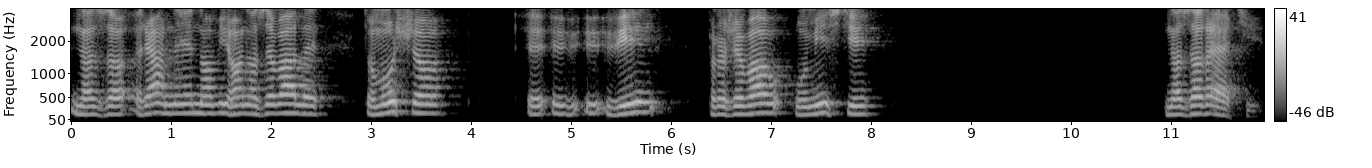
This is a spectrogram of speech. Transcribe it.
назорянином його називали, тому що е, е, він проживав у місті Назареті.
